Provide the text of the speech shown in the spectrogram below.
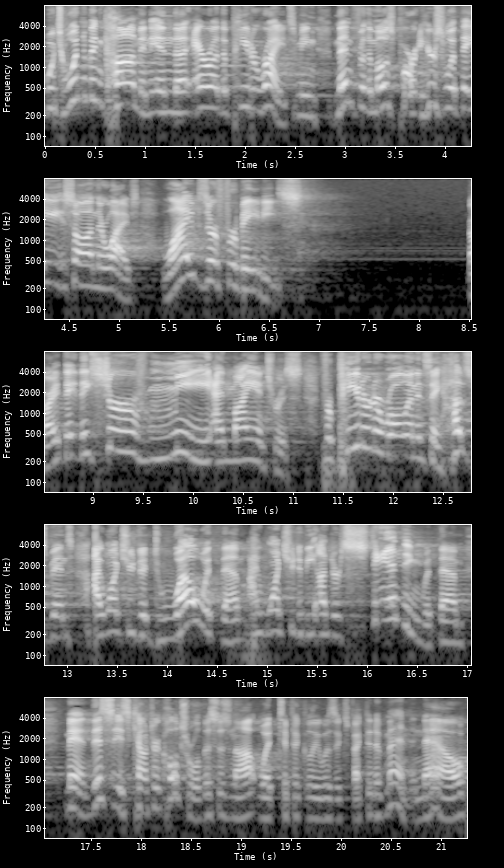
which wouldn't have been common in the era that Peter writes. I mean, men, for the most part, here's what they saw in their wives wives are for babies. Right? They, they serve me and my interests. For Peter to roll in and say, Husbands, I want you to dwell with them. I want you to be understanding with them. Man, this is countercultural. This is not what typically was expected of men. And now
